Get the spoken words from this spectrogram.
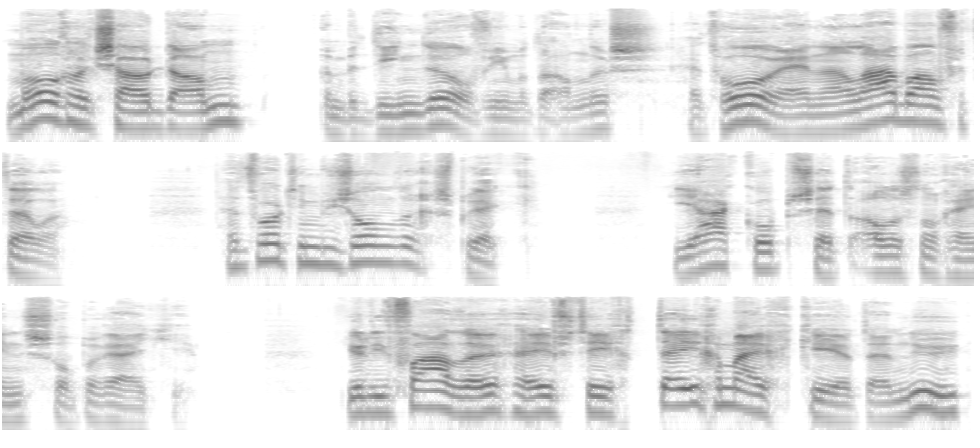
Mogelijk zou dan een bediende of iemand anders het horen en aan Laban vertellen. Het wordt een bijzonder gesprek. Jacob zet alles nog eens op een rijtje. Jullie vader heeft zich tegen mij gekeerd en nu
